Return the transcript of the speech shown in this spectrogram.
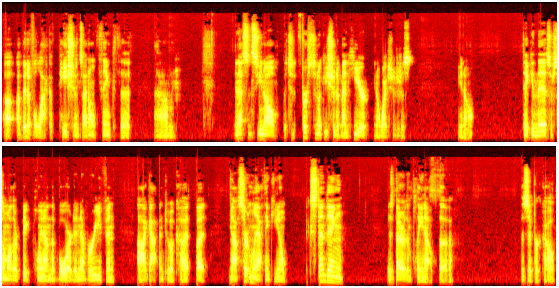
uh, a bit of a lack of patience. I don't think that, um, in essence, you know, the first Tenuki should have been here. You know, White should have just, you know, taken this or some other big point on the board and never even uh, got into a cut. But uh, certainly, I think you know extending is better than playing out the the zipper ko.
